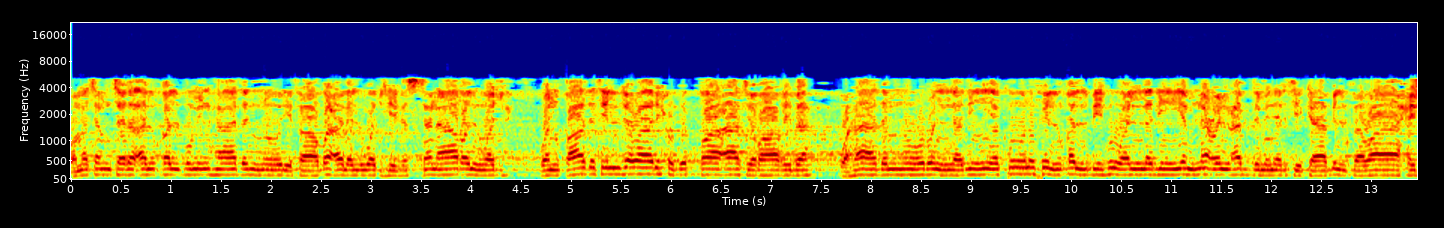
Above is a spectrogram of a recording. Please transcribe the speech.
ومتى امتلأ القلب من هذا النور فاض على الوجه فاستنار الوجه. وانقادت الجوارح بالطاعات راغبة وهذا النور الذي يكون في القلب هو الذي يمنع العبد من ارتكاب الفواحش.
